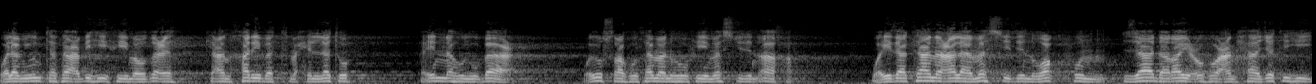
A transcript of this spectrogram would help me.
ولم ينتفع به في موضعه كأن خربت محلته فإنه يباع ويصرف ثمنه في مسجد آخر. وإذا كان على مسجد وقف زاد ريعه عن حاجته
